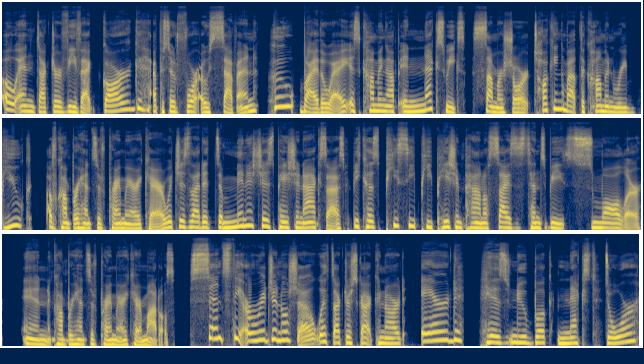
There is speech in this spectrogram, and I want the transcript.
Oh, and Dr. Vivek Garg, episode 407, who, by the way, is coming up in next week's Summer Short, talking about the common rebuke of comprehensive primary care, which is that it diminishes patient access because PCP patient panel sizes tend to be smaller in comprehensive primary care models. Since the original show with Dr. Scott Conard aired, his new book, Next Door,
